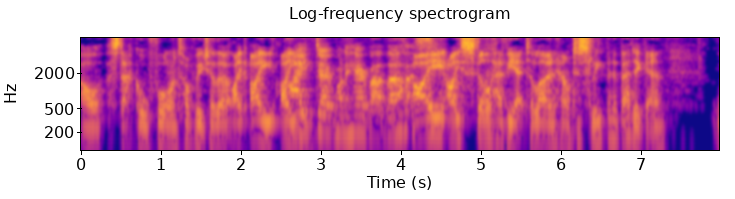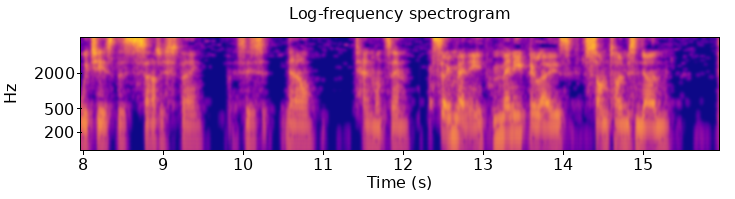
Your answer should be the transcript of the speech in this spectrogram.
I'll stack all four on top of each other. Like I, I, I don't want to hear about that. I, I still have yet to learn how to sleep in a bed again, which is the saddest thing. This is now ten months in. So many, many pillows, sometimes none.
